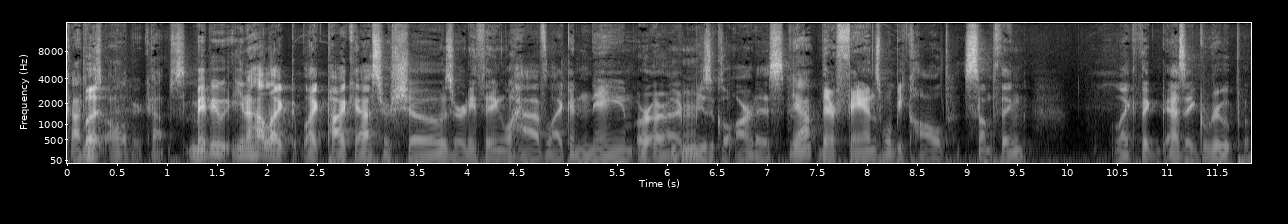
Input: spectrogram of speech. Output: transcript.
God but knows all of your cups. maybe you know how like like podcasts or shows or anything will have like a name or, or a musical artist. Mm-hmm. Yeah. Their fans will be called something. Like the as a group,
